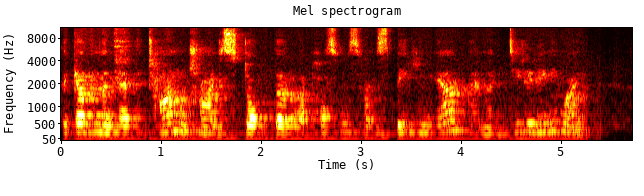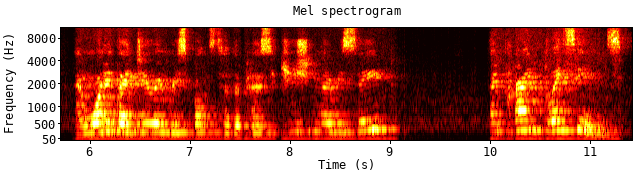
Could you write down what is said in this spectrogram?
The government at the time were trying to stop the apostles from speaking out, and they did it anyway. And what did they do in response to the persecution they received? They prayed blessings.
